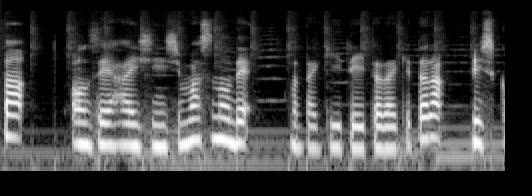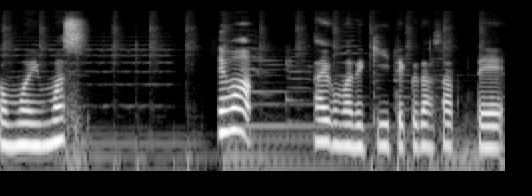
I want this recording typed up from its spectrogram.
日、音声配信しますので、また聞いていただけたら嬉しく思います。では、最後まで聞いてくださって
